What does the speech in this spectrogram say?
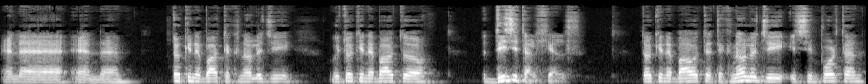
And, and talking about technology, we're talking about digital health. Talking about technology, it's important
